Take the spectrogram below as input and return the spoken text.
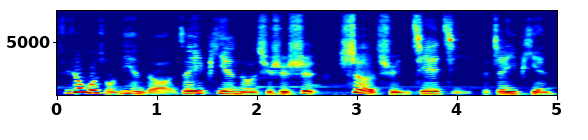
其中我所念的这一篇呢，其实是社群阶级的这一篇。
